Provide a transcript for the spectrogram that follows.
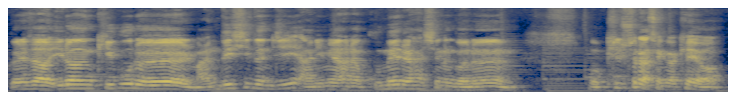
그래서 이런 기구를 만드시든지 아니면 하나 구매를 하시는 거는 뭐 필수라 생각해요.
